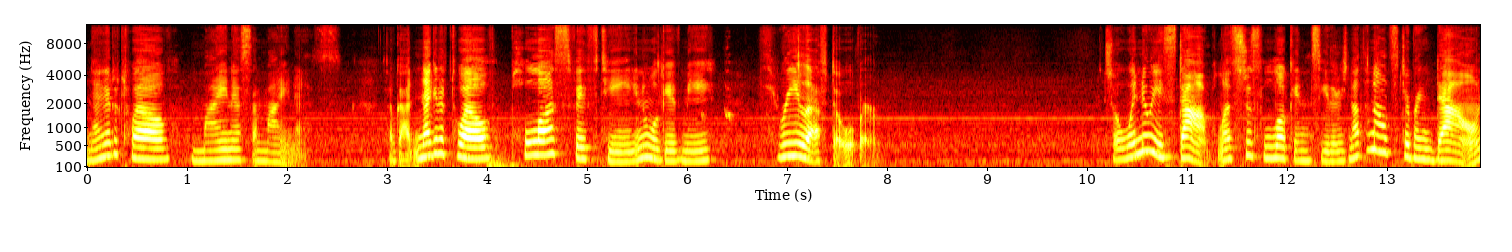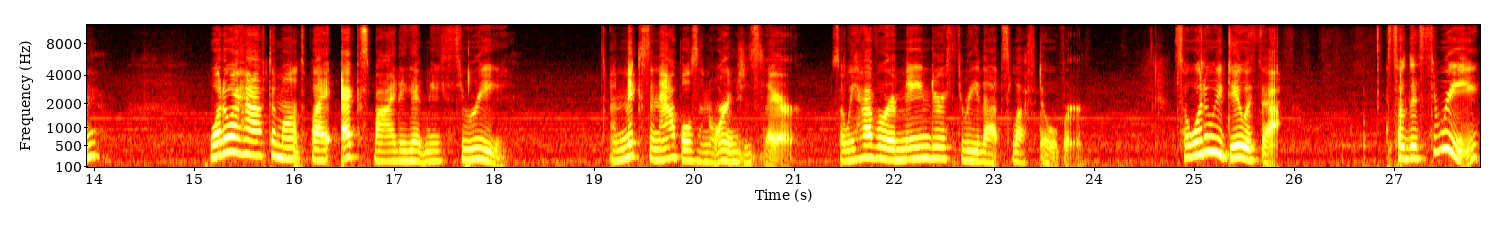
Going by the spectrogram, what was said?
Negative 12 minus a minus. So I've got negative 12 plus 15 will give me 3 left over. So when do we stop? Let's just look and see. There's nothing else to bring down. What do I have to multiply x by to get me 3? I'm mixing apples and oranges there. So we have a remainder 3 that's left over. So what do we do with that? So the 3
